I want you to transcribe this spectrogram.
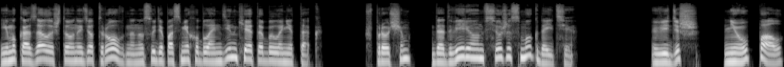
Ему казалось, что он идет ровно, но, судя по смеху блондинки, это было не так. Впрочем, до двери он все же смог дойти. «Видишь, не упал»,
